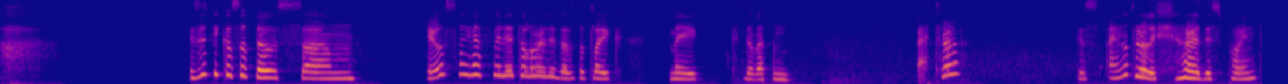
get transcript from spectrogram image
Is it because of those um skills I have with it already? Does that like make the weapon better? Because I'm not really sure at this point.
